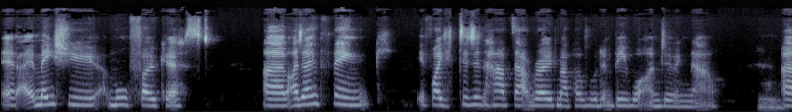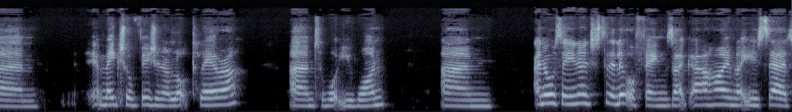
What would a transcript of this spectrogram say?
It, it makes you more focused. Um, I don't think if I didn't have that roadmap, I wouldn't be what I'm doing now. Mm. Um, it makes your vision a lot clearer um, to what you want. Um, and also, you know, just the little things like at home, like you said,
